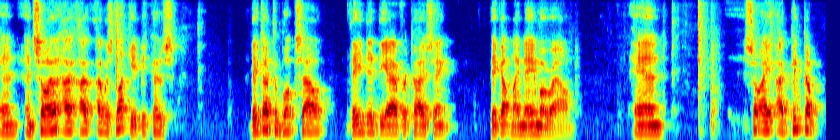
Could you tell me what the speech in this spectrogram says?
And and so I, I, I was lucky because they got the books out, they did the advertising, they got my name around. And so I, I picked up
